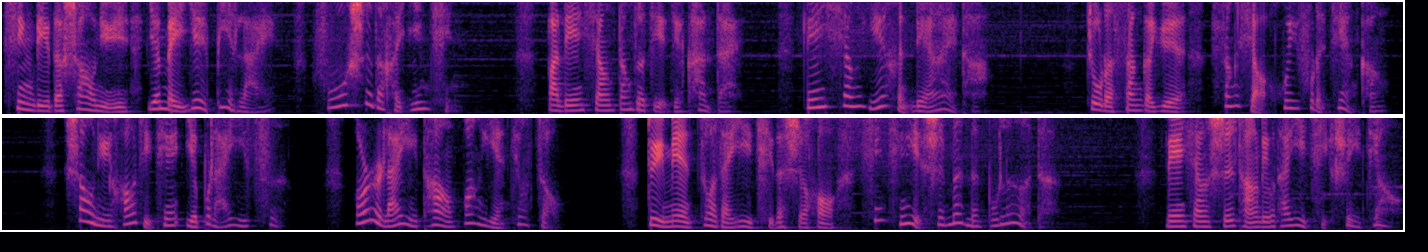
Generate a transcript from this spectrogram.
姓李的少女也每夜必来，服侍得很殷勤，把莲香当作姐姐看待，莲香也很怜爱她。住了三个月，桑小恢复了健康，少女好几天也不来一次，偶尔来一趟，望眼就走。对面坐在一起的时候，心情也是闷闷不乐的。莲香时常留他一起睡觉，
